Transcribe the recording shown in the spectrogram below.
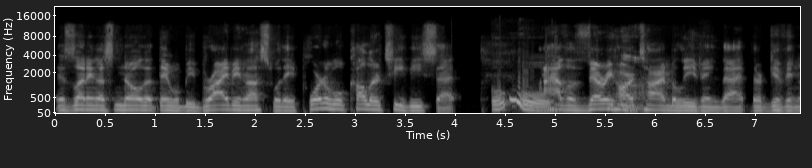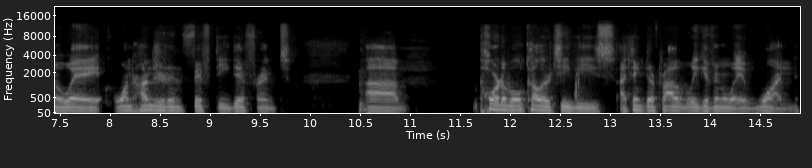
is letting us know that they will be bribing us with a portable color TV set. Ooh. I have a very hard Huh. time believing that they're giving away 150 different um, portable color TVs. I think they're probably giving away one,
